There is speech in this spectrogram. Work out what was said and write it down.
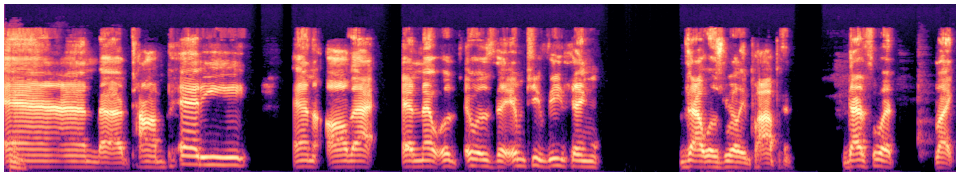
Hmm. and uh Tom Petty and all that. And that was it was the MTV thing that was really popping. That's what like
